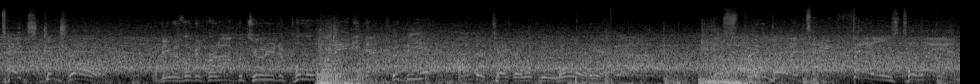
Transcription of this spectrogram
takes control. If he was looking for an opportunity to pull a 180, that could be it. Undertaker looking loyal here. The springboard attack fails to land.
